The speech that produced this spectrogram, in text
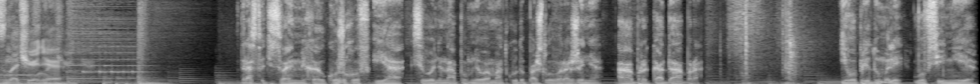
значение. Здравствуйте, с вами Михаил Кожухов, и я сегодня напомню вам, откуда пошло выражение «абракадабра». Его придумали вовсе не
